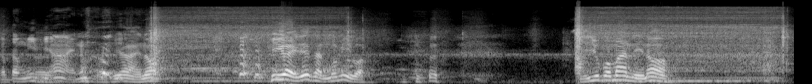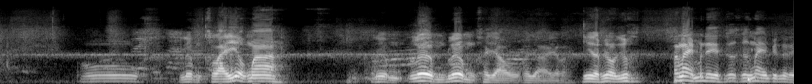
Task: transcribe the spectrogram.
ก็ต้องมีพี่อ้ายเนาะ เออพี่ไอ้เนาะพี่เอ้ยได้สันบ่มีบ่สิ อยู่ประมาณนี้เนาะโอ้เริ่มไคลออกมา เริ่มเริ่มเริ่มเขย่าขยายออกมานี่แหละพี่น้องอยู่ข้างในมันเด้เครื่องในเป็นอะไร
